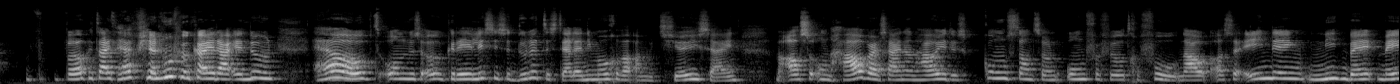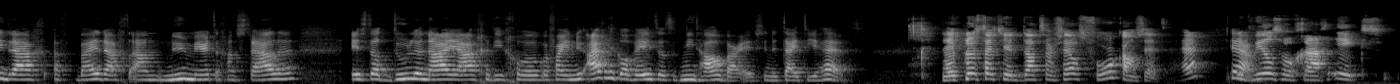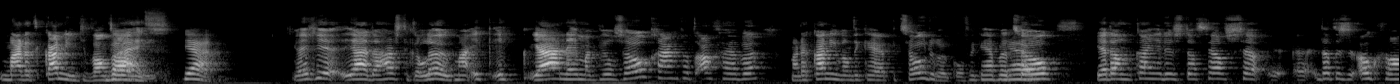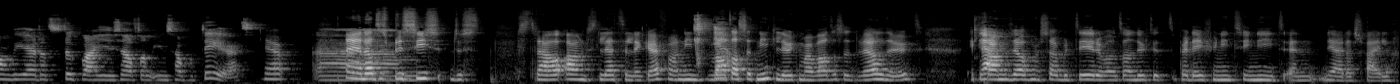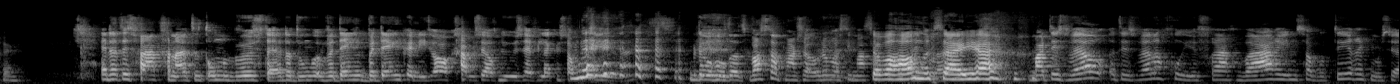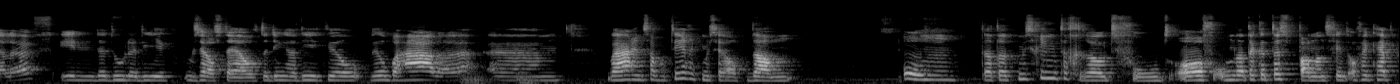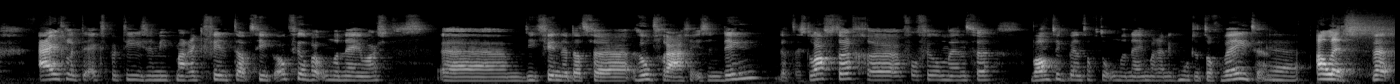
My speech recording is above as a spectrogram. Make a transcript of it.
welke tijd heb je en hoeveel kan je daarin doen, helpt om dus ook realistische doelen te stellen. En die mogen wel ambitieus zijn, maar als ze onhaalbaar zijn, dan hou je dus constant zo'n onvervuld gevoel. Nou, als er één ding niet meedraagt of bijdraagt aan nu meer te gaan stralen, is dat doelen najagen die gewoon, waarvan je nu eigenlijk al weet dat het niet haalbaar is in de tijd die je hebt. Nee, plus dat je dat er zelfs voor kan zetten. Hè? Ik wil zo graag X, maar dat kan niet, want, want hij. Ja. Weet je, ja, dat is hartstikke leuk. Maar ik, ik, ja, nee, maar ik wil zo graag dat af hebben. Maar dat kan niet, want ik heb het zo druk. Of ik heb het zo. Ja, dan kan je dus dat zelfs. Uh, dat is ook gewoon weer dat stuk waar je jezelf dan in saboteert. Ja. Uh, en dat is precies de straalangst, letterlijk. Hè? Van niet wat als het niet lukt, maar wat als het wel lukt. Ik ga mezelf maar saboteren, want dan lukt het per definitie niet. En ja, dat is veiliger. En dat is vaak vanuit het onderbewuste. Hè? Dat doen we, we denk, bedenken niet, oh, ik ga mezelf nu eens even lekker saboteren. ik bedoel, dat, was dat maar zo, dan was die makkelijk. Zou wel handig zijn, ja. Maar het is, wel, het is wel een goede vraag. Waarin saboteer ik mezelf in de doelen die ik mezelf stel? De dingen die ik wil, wil behalen. Um, waarin saboteer ik mezelf dan? Omdat het misschien te groot voelt. Of omdat ik het te spannend vind. Of ik heb eigenlijk de expertise niet. Maar ik vind, dat zie ik ook veel bij ondernemers. Uh, die vinden dat ze hulp vragen is een ding. Dat is lastig uh, voor veel mensen. Want ik ben toch de ondernemer en ik moet het toch weten. Ja, alles. We,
